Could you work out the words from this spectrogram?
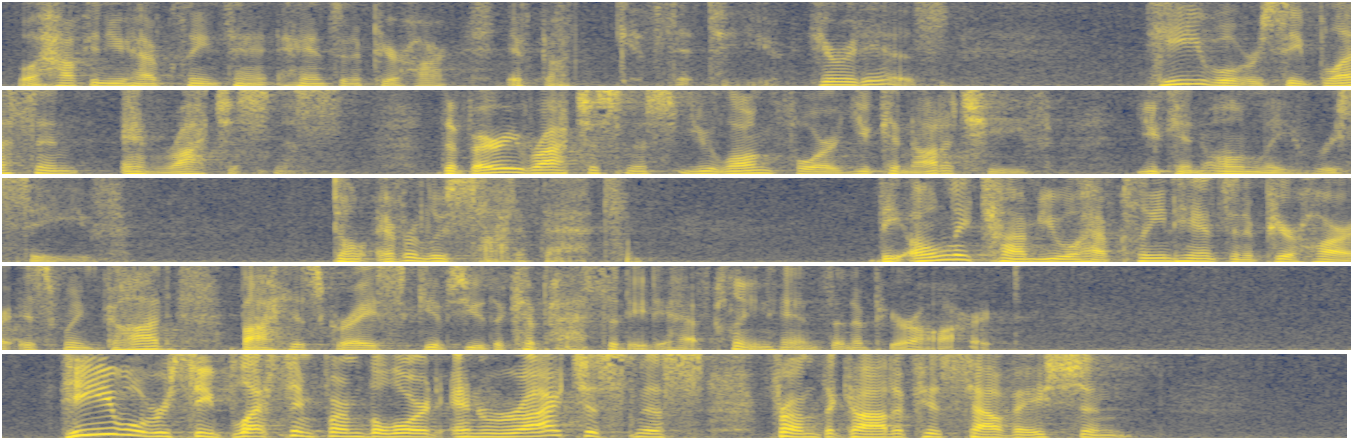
Well, how can you have clean hands and a pure heart if God gives it to you? Here it is he will receive blessing and righteousness. The very righteousness you long for, you cannot achieve, you can only receive. Don't ever lose sight of that. The only time you will have clean hands and a pure heart is when God, by His grace, gives you the capacity to have clean hands and a pure heart. He will receive blessing from the Lord and righteousness from the God of his salvation.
